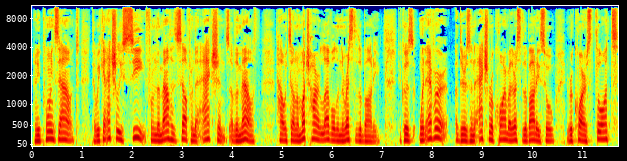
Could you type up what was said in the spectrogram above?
And he points out that we can actually see from the mouth itself, from the actions of the mouth, how it's on a much higher level than the rest of the body. Because whenever there's an action required by the rest of the body, so it requires thought,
